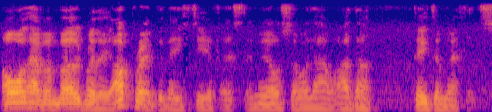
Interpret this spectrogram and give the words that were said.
all have a mode where they operate with HDFS. And we also allow other data methods.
